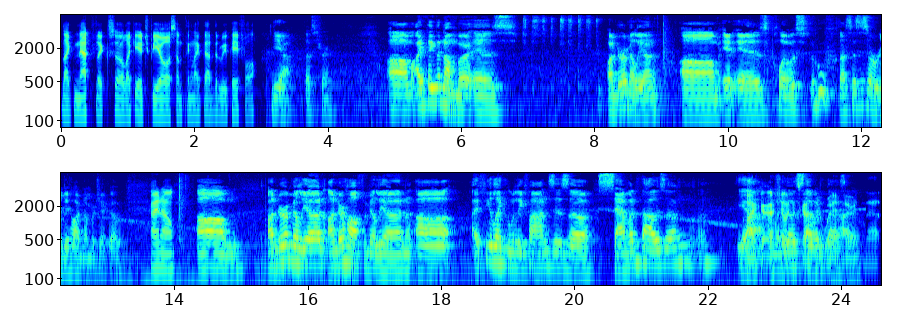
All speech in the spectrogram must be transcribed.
like Netflix or like HBO or something like that that we pay for. Yeah, that's true. Um, I think the number is under a million. Um, it is close. Ooh, that's this is a really hard number, Jacob. I know. Um, under a million, under half a million. Uh, I feel like OnlyFans is uh seven thousand. Yeah, I, I I'm gonna feel go like it's got to be way higher than that.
